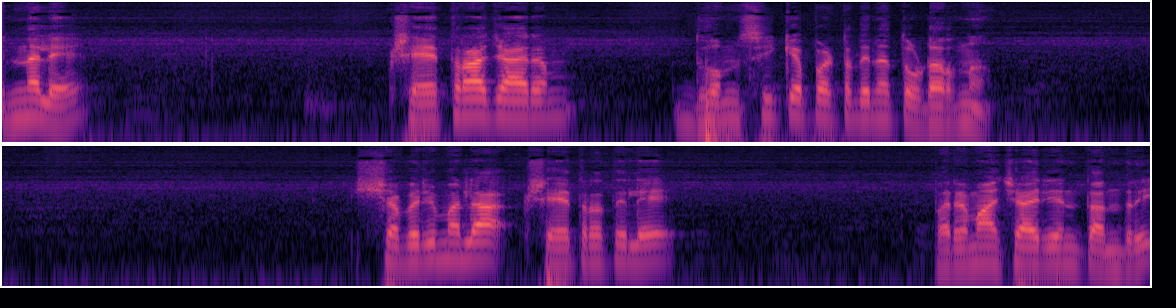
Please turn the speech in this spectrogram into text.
ഇന്നലെ ക്ഷേത്രാചാരം ധ്വംസിക്കപ്പെട്ടതിനെ തുടർന്ന് ശബരിമല ക്ഷേത്രത്തിലെ പരമാചാര്യൻ തന്ത്രി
